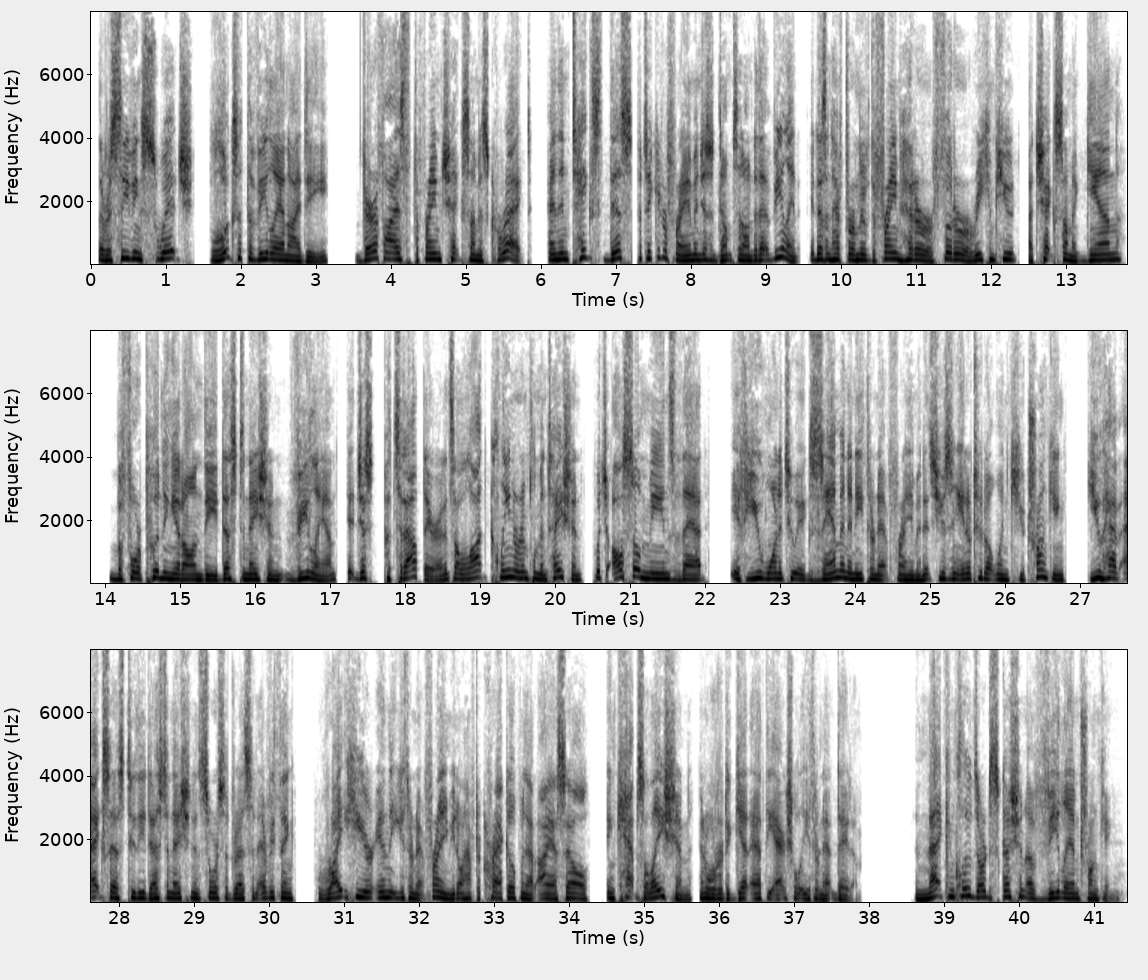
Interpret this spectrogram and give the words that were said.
The receiving switch looks at the VLAN ID, verifies that the frame checksum is correct, and then takes this particular frame and just dumps it onto that VLAN. It doesn't have to remove the frame header or footer or recompute a checksum again before putting it on the destination VLAN. It just puts it out there, and it's a lot cleaner implementation, which also means that if you wanted to examine an Ethernet frame and it's using 802.1q trunking, you have access to the destination and source address and everything right here in the Ethernet frame. You don't have to crack open that ISL encapsulation in order to get at the actual Ethernet data. And that concludes our discussion of VLAN trunking.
